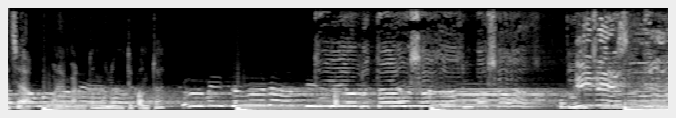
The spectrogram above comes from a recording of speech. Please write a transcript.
আচ্ছা অনেকবার তো অনুভূতি কোনটা? তুই বসা। তুই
